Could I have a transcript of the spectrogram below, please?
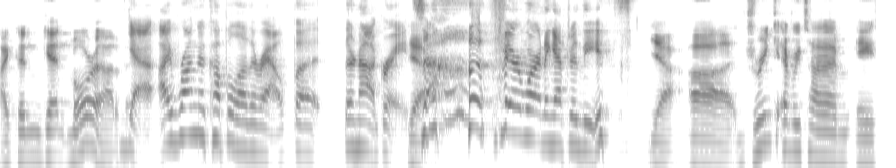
I couldn't get more out of it. yeah, I wrung a couple other out, but they're not great. Yeah. So fair warning after these. Yeah. Uh, drink every time a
